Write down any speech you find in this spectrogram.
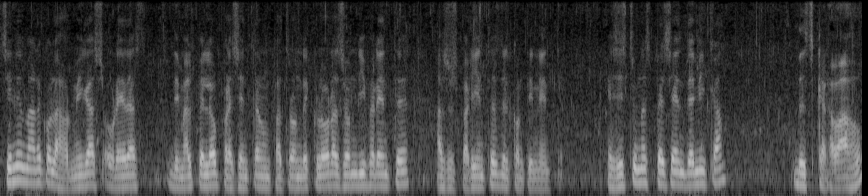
Sin embargo, las hormigas obreras de Malpelo presentan un patrón de coloración diferente a sus parientes del continente. Existe una especie endémica de escarabajo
